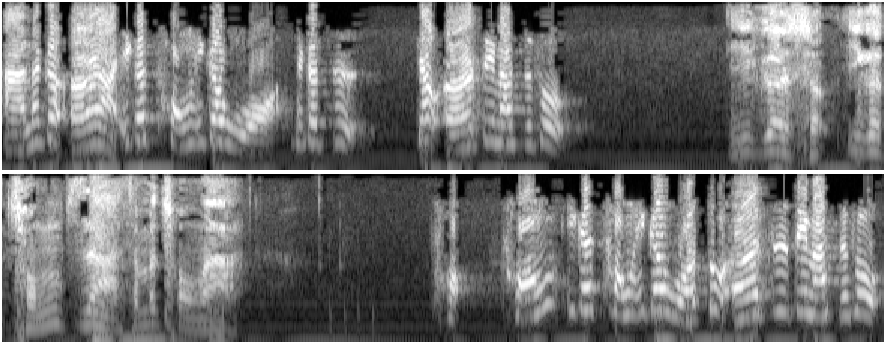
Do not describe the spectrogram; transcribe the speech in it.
啊那个鹅啊，一个虫一个我那个字叫鹅对吗？师傅，一个什一个虫字啊，什么虫啊？虫虫一个虫一个我读儿子对吗？师傅，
